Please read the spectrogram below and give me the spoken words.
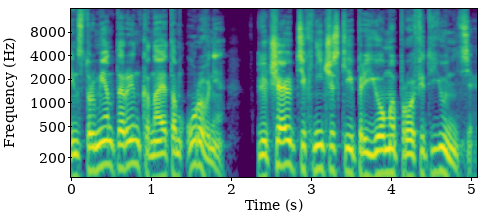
Инструменты рынка на этом уровне включают технические приемы Profit Unity,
